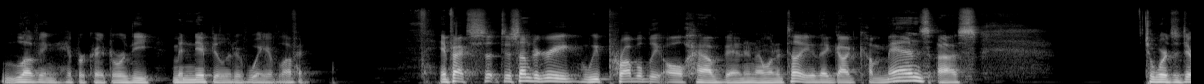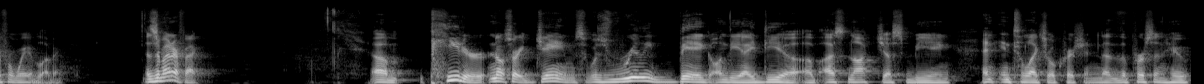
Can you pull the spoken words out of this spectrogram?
loving hypocrite or the manipulative way of loving. In fact, to some degree, we probably all have been. And I want to tell you that God commands us towards a different way of loving. As a matter of fact, um, Peter, no, sorry, James was really big on the idea of us not just being an intellectual Christian, the, the person who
